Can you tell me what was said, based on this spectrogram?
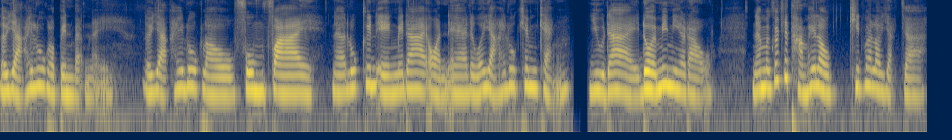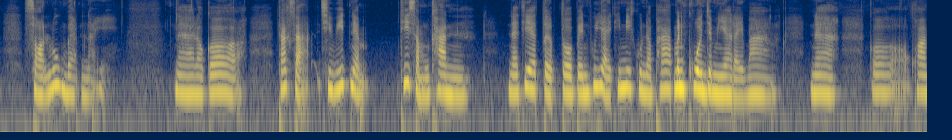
เราอยากให้ลูกเราเป็นแบบไหน เราอยากให้ลูกเราฟูมไฟนะลุกขึ้นเองไม่ได้อ่อนแอ หรือว่าอยากให้ลูกเข้มแข็งอยู่ได้ โดยไม่มีเรานะมันก็จะทำให้เราคิดว่าเราอยากจะสอนลูกแบบไหนนะแล้วก็ทักษะชีวิตเนี่ยที่สำคัญ นะที่จะเติบโตเป็นผู้ใหญ่ที่มีคุณภาพ มันควรจะมีอะไรบ้างนะก็ความ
